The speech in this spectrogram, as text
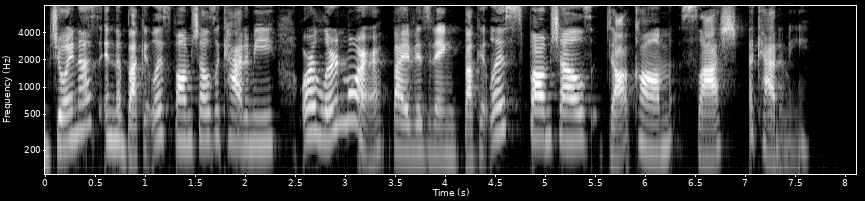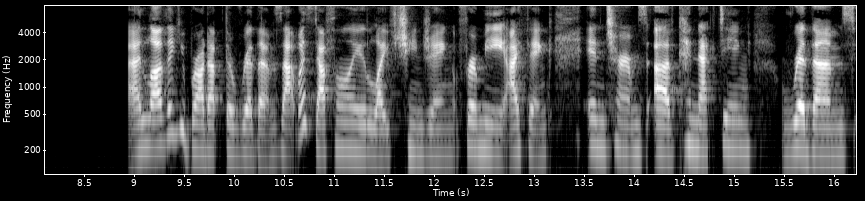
Join us in the Bucket List Bombshells Academy or learn more by visiting bucketlistbombshells.com slash academy. I love that you brought up the rhythms. That was definitely life changing for me, I think, in terms of connecting rhythms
